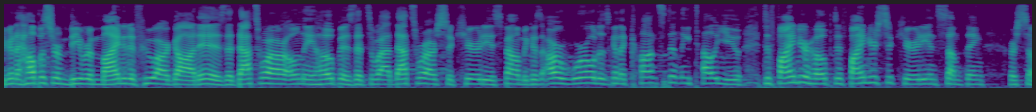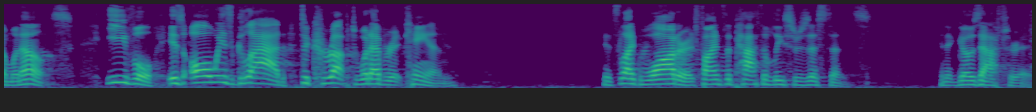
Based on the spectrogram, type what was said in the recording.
They're going to help us be reminded of who our God is, that that's where our only hope is, that's where, that's where our security is found, because our world is going to constantly tell you to find your hope, to find your security in something or someone else. Evil is always glad to corrupt whatever it can. It's like water, it finds the path of least resistance, and it goes after it.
